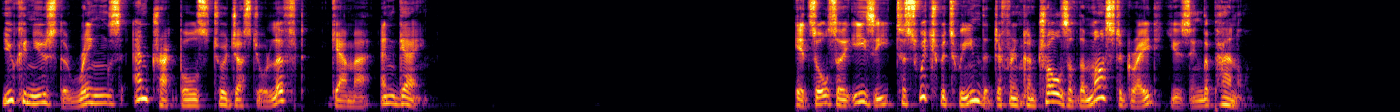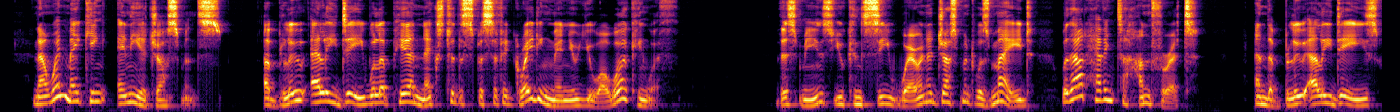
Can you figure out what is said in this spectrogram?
you can use the rings and trackballs to adjust your lift, gamma and gain. It's also easy to switch between the different controls of the master grade using the panel. Now when making any adjustments, a blue LED will appear next to the specific grading menu you are working with. This means you can see where an adjustment was made without having to hunt for it, and the blue LEDs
